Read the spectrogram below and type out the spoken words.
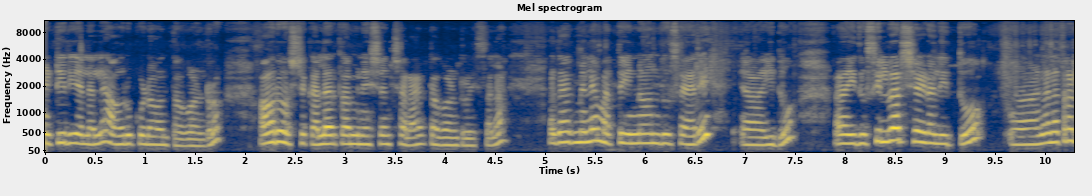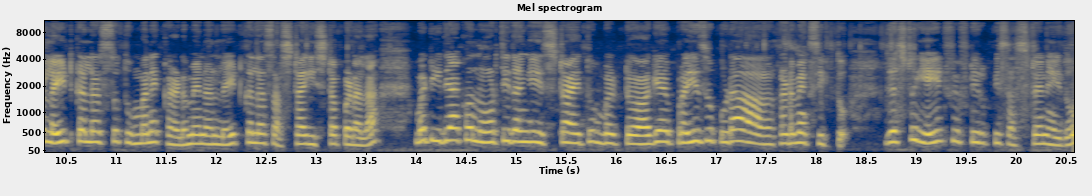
ಮೆಟೀರಿಯಲಲ್ಲೇ ಅವರು ಕೂಡ ಒಂದು ತೊಗೊಂಡ್ರು. ಅವರು ಅಷ್ಟೇ ಕಲರ್ ಕಾಂಬಿನೇಷನ್ ಚೆನ್ನಾಗಿ ತೊಗೊಂಡ್ರು ಈ ಸಲ. ಅದಾದಮೇಲೆ ಮತ್ತೆ ಇನ್ನೊಂದು ಸ್ಯಾರಿ ಇದು. ಇದು ಸಿಲ್ವರ್ ಶೇಡಲ್ಲಿತ್ತು ನನ್ನ ಹತ್ರ ಲೈಟ್ ಕಲರ್ಸು ತುಂಬಾ ಕಡಿಮೆ. ನಾನು ಲೈಟ್ ಕಲರ್ಸ್ ಅಷ್ಟಾಗಿ ಇಷ್ಟಪಡಲ್ಲ. ಬಟ್ ಇದ್ಯಾಕೋ ನೋಡ್ತಿದ್ದಂಗೆ ಇಷ್ಟ ಆಯಿತು. ಬಟ್ ಹಾಗೆ ಪ್ರೈಸು ಕೂಡ ಕಡಿಮೆಗೆ ಸಿಕ್ತು. ಜಸ್ಟ್ ಏಯ್ಟ್ ಫಿಫ್ಟಿ ರುಪೀಸ್ ಅಷ್ಟೇ ಇದು.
